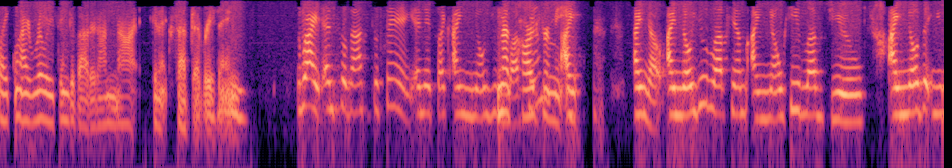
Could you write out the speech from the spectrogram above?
Like when I really think about it, I'm not going to accept everything. Right, and so that's the thing. And it's like I know you And that's love hard him. for me. I I know. I know you love him. I know he loves you. I know that you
